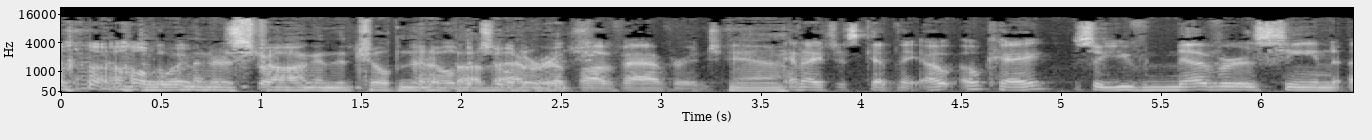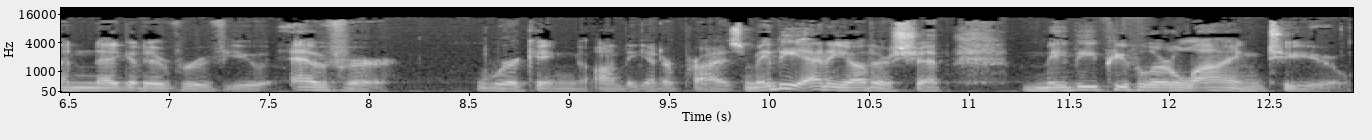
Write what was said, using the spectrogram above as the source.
all the, women, are strong, and the children and are above the children average. are above average. Yeah. And I just kept thinking, oh, okay, so you've never seen a negative review ever working on the Enterprise. Maybe any other ship. Maybe people are lying to you.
